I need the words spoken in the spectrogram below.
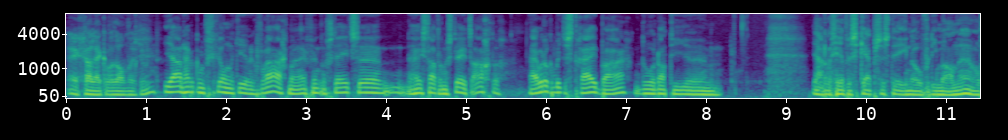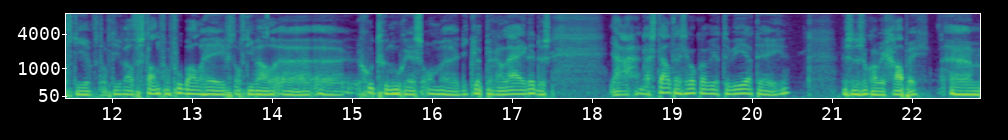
Ik ga lekker wat anders doen. Ja, dat heb ik hem verschillende keren gevraagd, maar hij vindt nog steeds, hij staat er nog steeds achter. Hij wordt ook een beetje strijdbaar, doordat hij, ja, er is heel veel sceptisch tegenover die man. Hè? Of die, of die wel verstand van voetbal heeft, of die wel eh, eh, goed genoeg is om eh, die club te gaan leiden. Dus ja, daar stelt hij zich ook wel weer te weer tegen. Dus dat is ook wel weer grappig. Ehm,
